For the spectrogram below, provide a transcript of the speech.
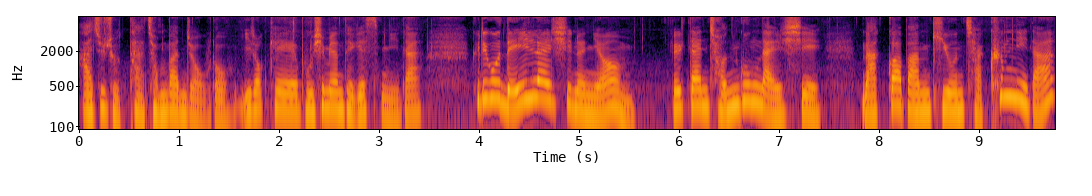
아주 좋다. 전반적으로 이렇게 보시면 되겠습니다. 그리고 내일 날씨는요. 일단 전국 날씨 낮과 밤 기온차 큽니다.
